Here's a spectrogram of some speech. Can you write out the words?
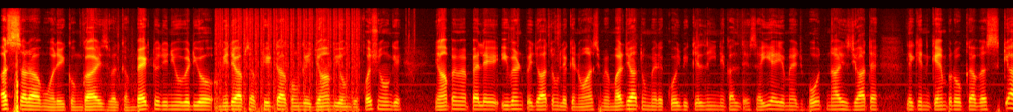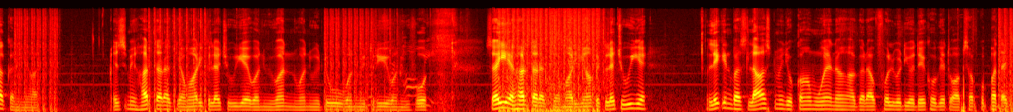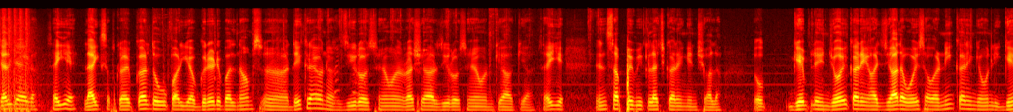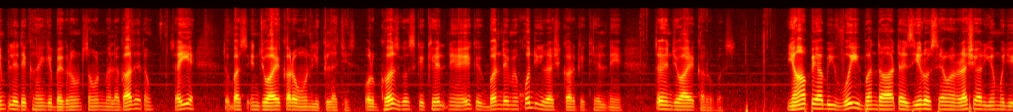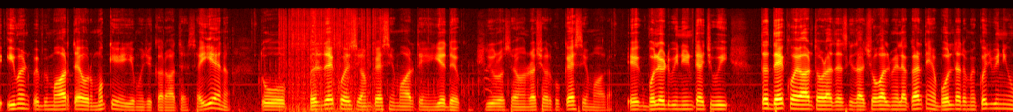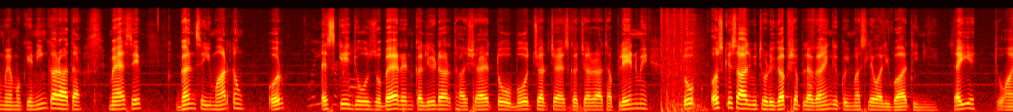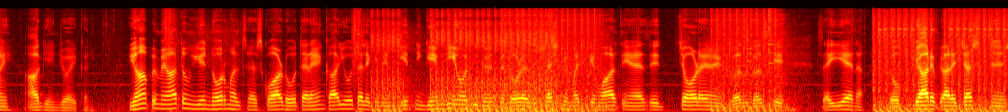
असलकुम guys welcome back to the new video उम्मीद है आप सब ठीक ठाक होंगे, जहाँ भी होंगे, खुश होंगे। यहाँ पे मैं पहले इवेंट पे जाता हूँ, लेकिन वहाँ से मैं मर जाता हूँ। मेरे कोई भी किल नहीं निकलते। सही है, ये मैच बहुत नाइस जाता है। लेकिन कैंप रोक का बस क्या करें यार? इसमें हर तरह की हमारी क्लच हुई है। One v one one v two one v three one v four सही है, हर तरह की हमारी यहाँ पर क्लच हुई है। लेकिन बस लास्ट में जो काम हुआ है ना, अगर आप फुल वीडियो देखोगे तो आप सबको पता चल जाएगा। सही है? लाइक सब्सक्राइब कर दो ऊपर ये अपग्रेडेबल नाम देख रहे हो ना? Zero seven rusher zero seven क्या क्या? सही है? इन सब पे भी क्लच करेंगे इन तो गेम प्ले इन्जॉय करें, आज ज़्यादा वॉइस ओवर नहीं करेंगे ओनली गेम प्ले दिखाएँगे बैकग्राउंड साउंड में लगा देता हूँ। सही है? तो बस इंजॉय करो ओनली क्लचेस और घुस घुस के खेलते हैं एक एक बंदे में खुद ही रश करके खेलते हैं। तो इन्जॉय करो बस। यहाँ पे अभी वही बंदा आता है ज़ीरो सेवन रशर ये मुझे इवेंट पे भी मारता है और मुक्के ये मुझे कराता है। सही है ना? तो फिर देखो इसे हम कैसे मारते हैं। ये देखो ज़ीरो सेवन रशर को कैसे मारा। एक बुलेट भी नहीं टच हुई। तो देखो यार थोड़ा सा इसके साथ शोल मेला करते हैं। बोलता तो मैं कुछ भी नहीं हूँ, मैं मुक्के नहीं कराता। मैं ऐसे गन से ही मारता हूँ और इसके जो ज़ुबैर इनका लीडर था शायद तो बहुत चर्चा इसका चल रहा था प्लेन में तो उसके साथ भी थोड़ी गपशप लगाएँगे, कोई मसले वाली बात ही नहीं है। सही है तो आए, आगे इंजॉय करें। यहाँ पे मैं आता हूँ, ये नॉर्मल सा स्क्वाड होता है रैंक आई होता है, लेकिन इनकी इतनी गेम नहीं होती तो इन पर थोड़े से शश के मच के मारते हैं, ऐसे चौड़े हैं घस घस के। सही है ना? तो प्यारे प्यारे चश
